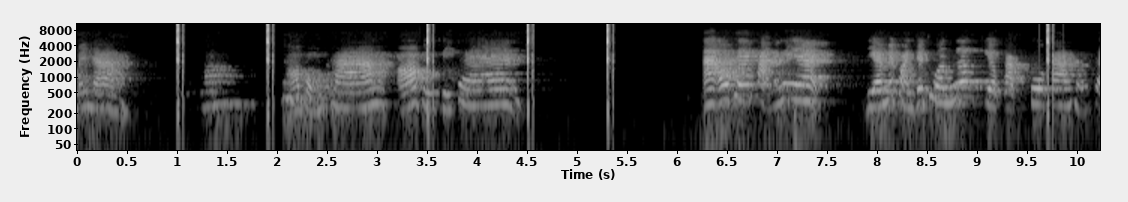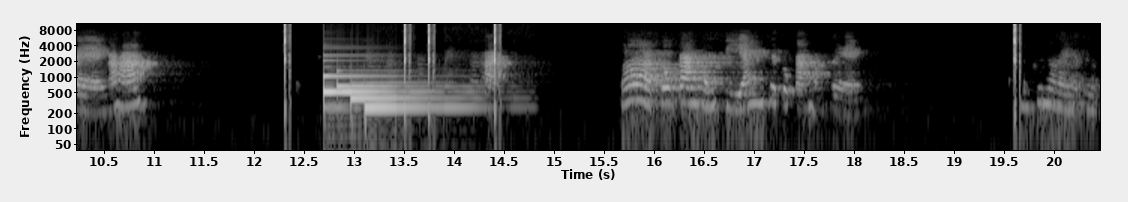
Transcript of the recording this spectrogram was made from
ไม่ดำอ๋อผมคล้ำอ๋อผิวสีแทนอะโอเคค่ะนักเรียน เดี๋ยวไม่ขวัญจะทวนเรื่องเกี่ยวกับตัวกลางของแสงนะคะเออตัวกลางของเสียงไม่ใช่ตัวกลางของแสง มันขึ้นอะไรอะเธอ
